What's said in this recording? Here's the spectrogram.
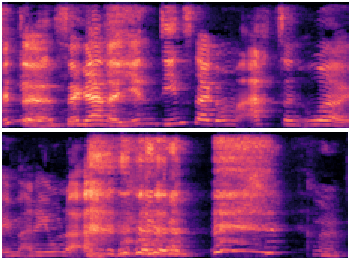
bitte, sehr gerne. Jeden Dienstag um 18 Uhr im Areola. Cool.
